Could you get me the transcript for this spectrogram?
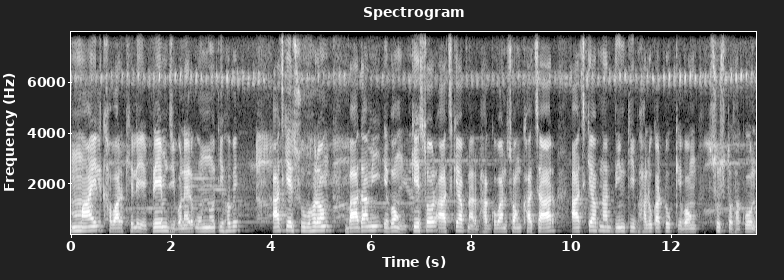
মাইল খাবার খেলে প্রেম জীবনের উন্নতি হবে। আজকের শুভ রং বাদামি এবং কেশর। আজকে আপনার ভাগ্যবান সংখ্যা চার। আজকে আপনার দিনটি ভালো কাটুক এবং সুস্থ থাকুন।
